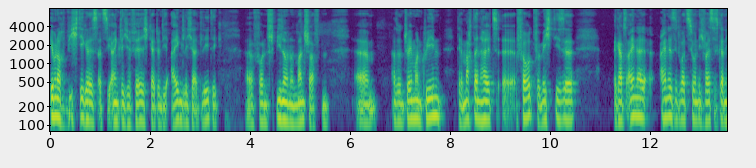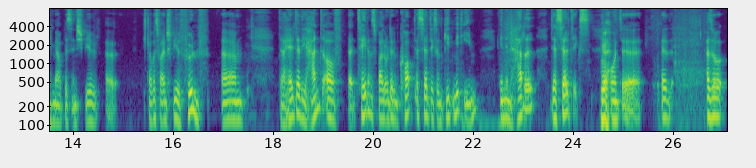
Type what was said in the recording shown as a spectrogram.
immer noch wichtiger ist als die eigentliche Fähigkeit und die eigentliche Athletik äh, von Spielern und Mannschaften. Ähm, also Draymond Green, der macht dann halt äh, verrückt für mich diese, da gab es eine, eine Situation, ich weiß jetzt gar nicht mehr, ob es in Spiel, äh, ich glaube, es war in Spiel 5. Ähm, da hält er die Hand auf äh, Tatums Ball unter dem Korb der Celtics und geht mit ihm in den Huddle der Celtics. Ja. Und äh, äh, also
